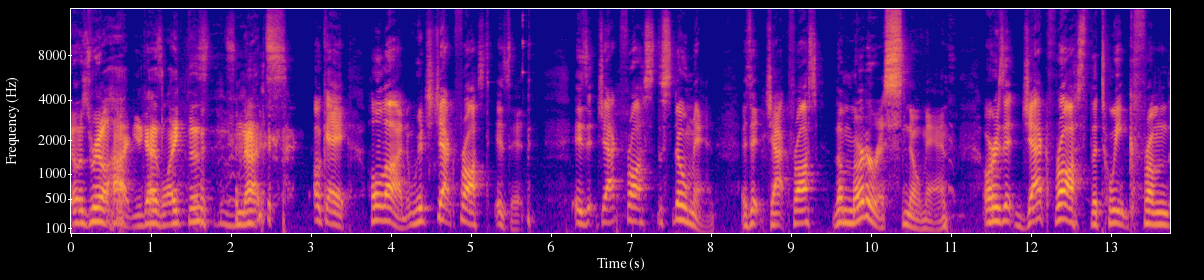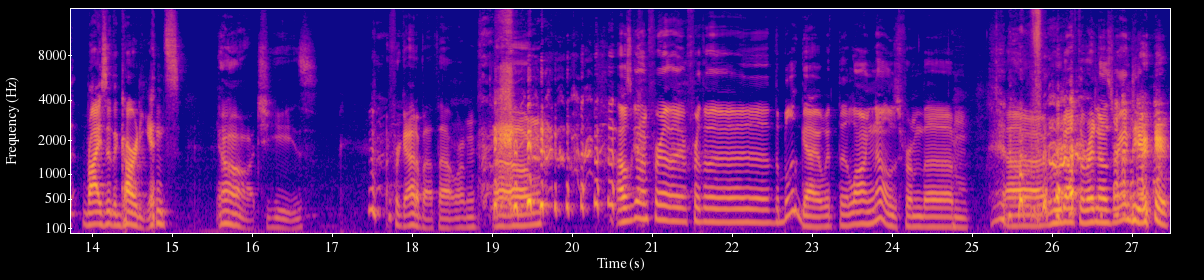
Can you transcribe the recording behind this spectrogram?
"It was real hot. You guys like this? It's nuts." okay hold on which jack frost is it is it jack frost the snowman is it jack frost the murderous snowman or is it jack frost the twink from rise of the guardians oh, jeez, I forgot about that one. Um, I was going for the for the the blue guy with the long nose from the um, uh, Rudolph the Red-Nosed Reindeer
